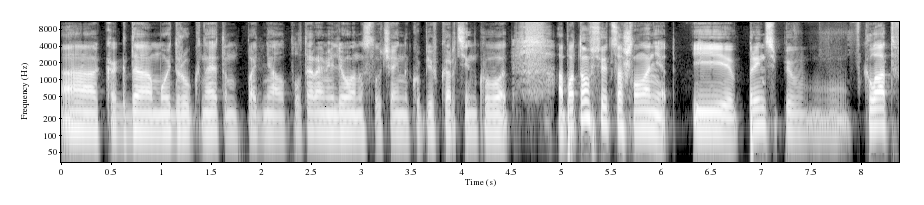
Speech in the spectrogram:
А, Когда мой друг на этом поднял полтора миллиона, случайно купив картинку, вот. А потом все это сошло на нет. И, в принципе, вклад в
